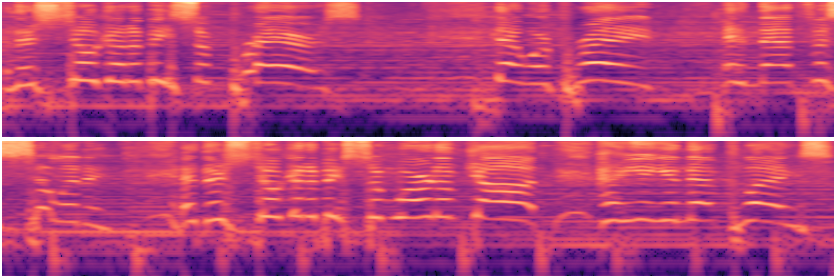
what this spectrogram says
and there's still going to be some prayers that were prayed in that facility. And there's still going to be some Word of God hanging in that place.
